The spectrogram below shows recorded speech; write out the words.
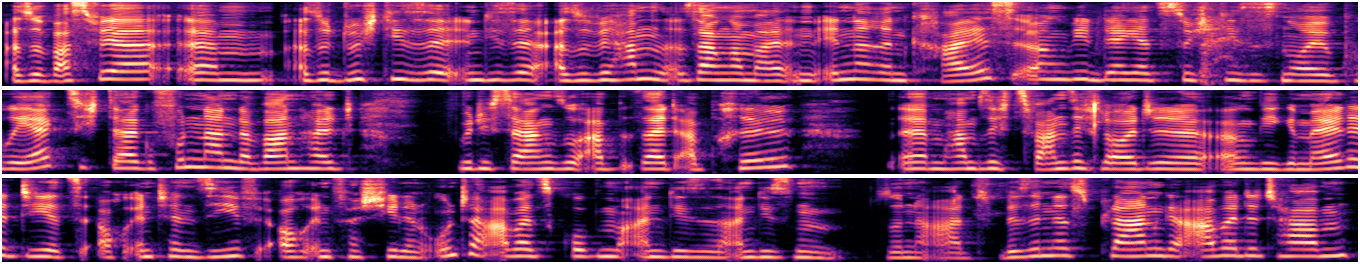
also was wir, ähm, also durch diese, in diese, also wir haben, sagen wir mal, einen inneren Kreis irgendwie, der jetzt durch dieses neue Projekt sich da gefunden hat. Da waren halt, würde ich sagen, so ab seit April ähm, haben sich 20 Leute irgendwie gemeldet, die jetzt auch intensiv auch in verschiedenen Unterarbeitsgruppen an diese, an diesem so eine Art Businessplan gearbeitet haben.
